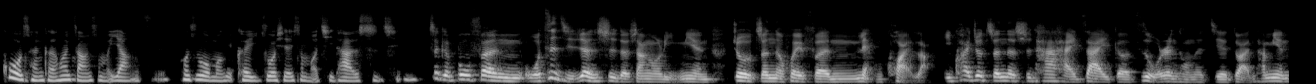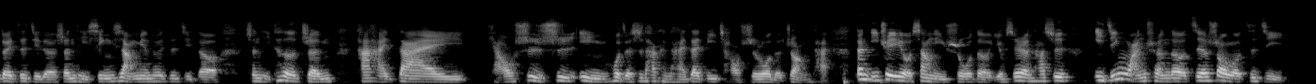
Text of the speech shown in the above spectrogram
过程可能会长什么样子，或是我们可以做些什么其他的事情？这个部分我自己认识的伤友里面，就真的会分两块啦。一块就真的是他还在一个自我认同的阶段，他面对自己的身体形象，面对自己的身体特征，他还在调试适应，或者是他可能还在低潮失落的状态。但的确也有像你说的，有些人他是已经完全的接受了自己。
